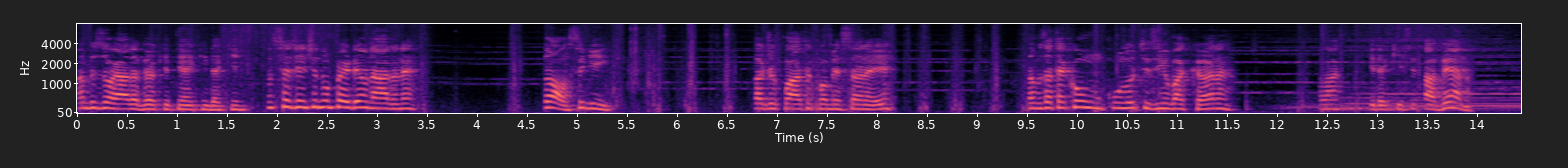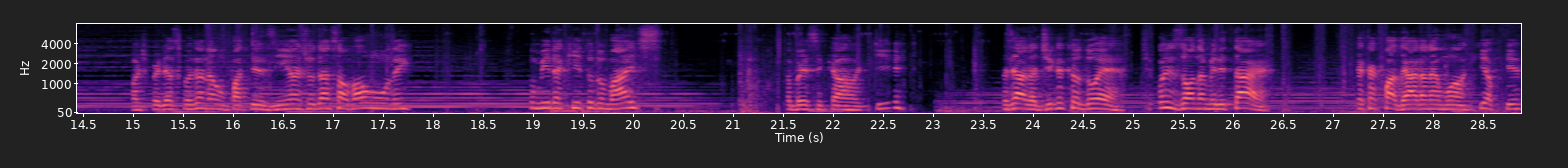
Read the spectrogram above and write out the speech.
uma besourada ver o que tem aqui daqui. Se a gente não perdeu nada, né? Pessoal, seguinte. Episódio 4 começando aí. Estamos até com, com um lootzinho bacana. Olha lá, aqui daqui, você tá vendo? Pode perder as coisas não. Um patezinho ajuda a salvar o mundo, hein? Comida aqui e tudo mais. Abrir esse carro aqui. Rapaziada, a dica que eu dou é, chegou em zona militar, fica com a quadrada na mão aqui, ó, porque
